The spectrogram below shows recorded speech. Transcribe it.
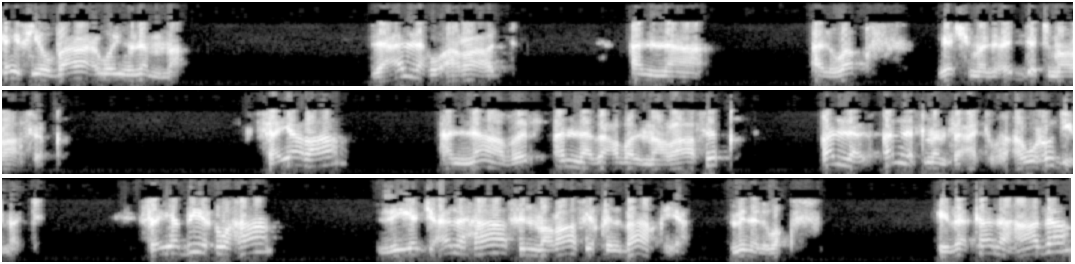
كيف يباع وينمى. لعله أراد أن الوقف يشمل عدة مرافق. فيرى الناظر أن بعض المرافق قلت منفعتها أو عدمت فيبيعها ليجعلها في المرافق الباقية من الوقف. إذا كان هذا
